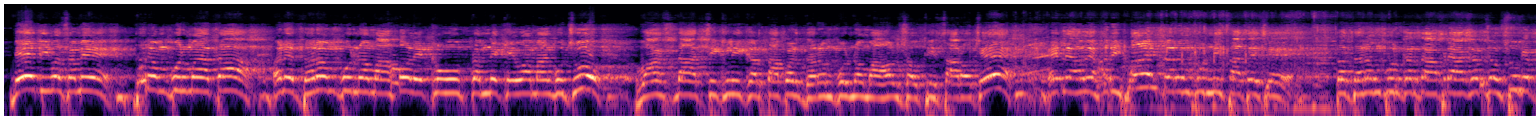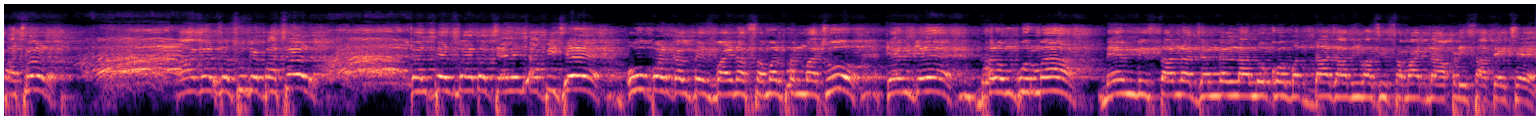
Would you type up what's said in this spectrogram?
બે દિવસ અમે ધરમપુરમાં હતા અને ધરમપુરનો માહોલ એટલું હું તમને કહેવા માંગુ છું. વાંસદા ચીખલી કરતા પણ ધરમપુરનો માહોલ સૌથી સારો છે. એટલે હવે હરિભાઈ ધરમપુરની સાથે છે. તો ધરમપુર કરતા આપણે આગળ જશું કે પાછળ? આગળ જશું કે પાછળ? કલ્પેશભાઈ તો ચેલેન્જ આપી છે. હું પણ કલ્પેશભાઈના સમર્થનમાં છું. કેમ કે ધરમપુરમાં ડેમ વિસ્તારના જંગલના લોકો બધા જ આદિવાસી સમાજના આપણી સાથે છે.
